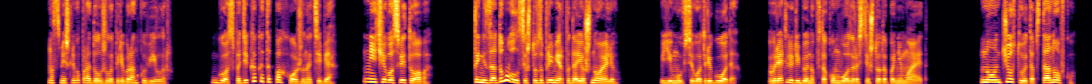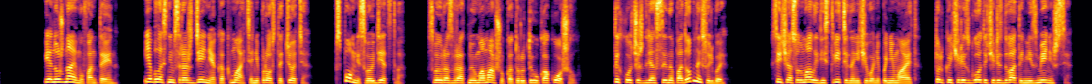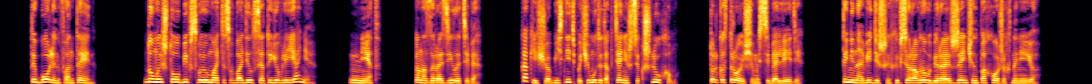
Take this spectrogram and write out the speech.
Насмешливо продолжила перебранку Виллар. Господи, как это похоже на тебя. Ничего святого. Ты не задумывался, что за пример подаешь Ноэлю? Ему всего три года. Вряд ли ребенок в таком возрасте что-то понимает. Но он чувствует обстановку. Я нужна ему, Фонтейн. Я была с ним с рождения, как мать, а не просто тетя. Вспомни свое детство, свою развратную мамашу, которую ты укокошил. Ты хочешь для сына подобной судьбы? Сейчас он малый действительно ничего не понимает. Только через год и через два ты не изменишься. Ты болен, Фонтейн. Думаешь, что, убив свою мать, освободился от ее влияния? Нет. Она заразила тебя. Как еще объяснить, почему ты так тянешься к шлюхам? Только строящим из себя леди. Ты ненавидишь их и все равно выбираешь женщин, похожих на нее.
